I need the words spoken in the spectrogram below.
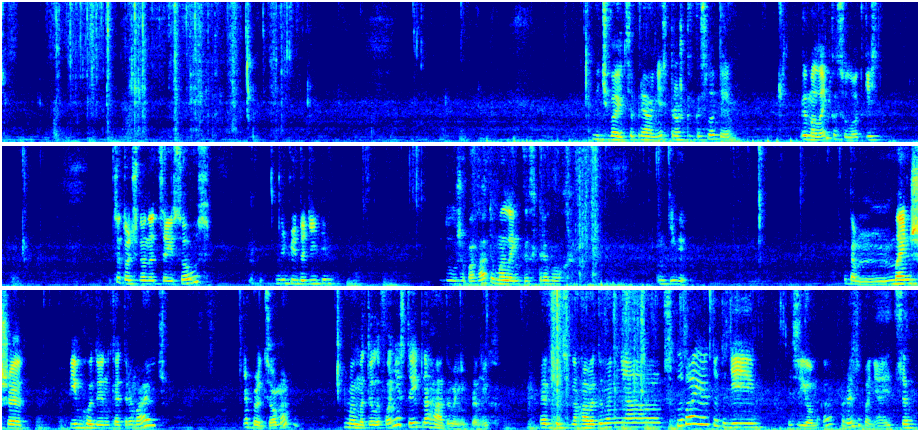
Відчувається пряність, трошки кислоти і маленька солодкість. Це точно не цей соус, який до діпі. Дуже багато маленьких тривог. Там менше півгодинки тривають. А при цьому в моєму телефоні стоїть нагадування про них. Якщо це нагадування вспливає, то тоді зйомка призупиняється.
